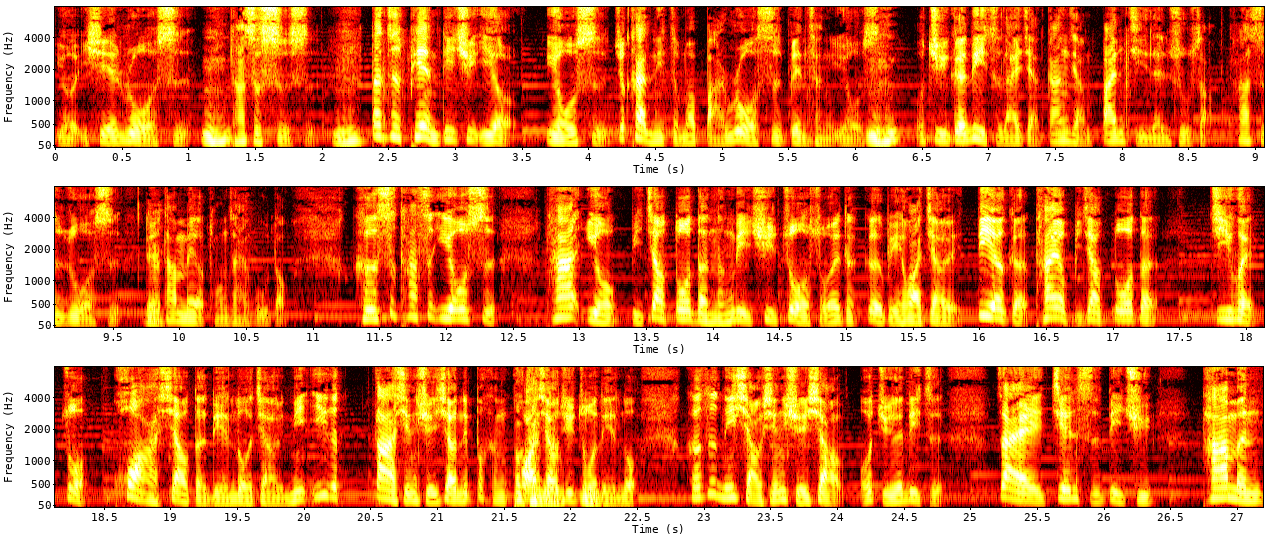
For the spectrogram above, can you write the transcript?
有一些弱势，嗯它是事实。嗯但是偏远地区也有优势，就看你怎么把弱势变成优势。我举个例子来讲，刚刚讲班级人数少，它是弱势，因为它没有同才互动。可是它是优势，它有比较多的能力去做所谓的个别化教育。第二个，它有比较多的机会做跨校的联络教育。你一个大型学校，你不可能不可能跨校去做联络。可是你小型学校，我举个例子，在坚实地区，他们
